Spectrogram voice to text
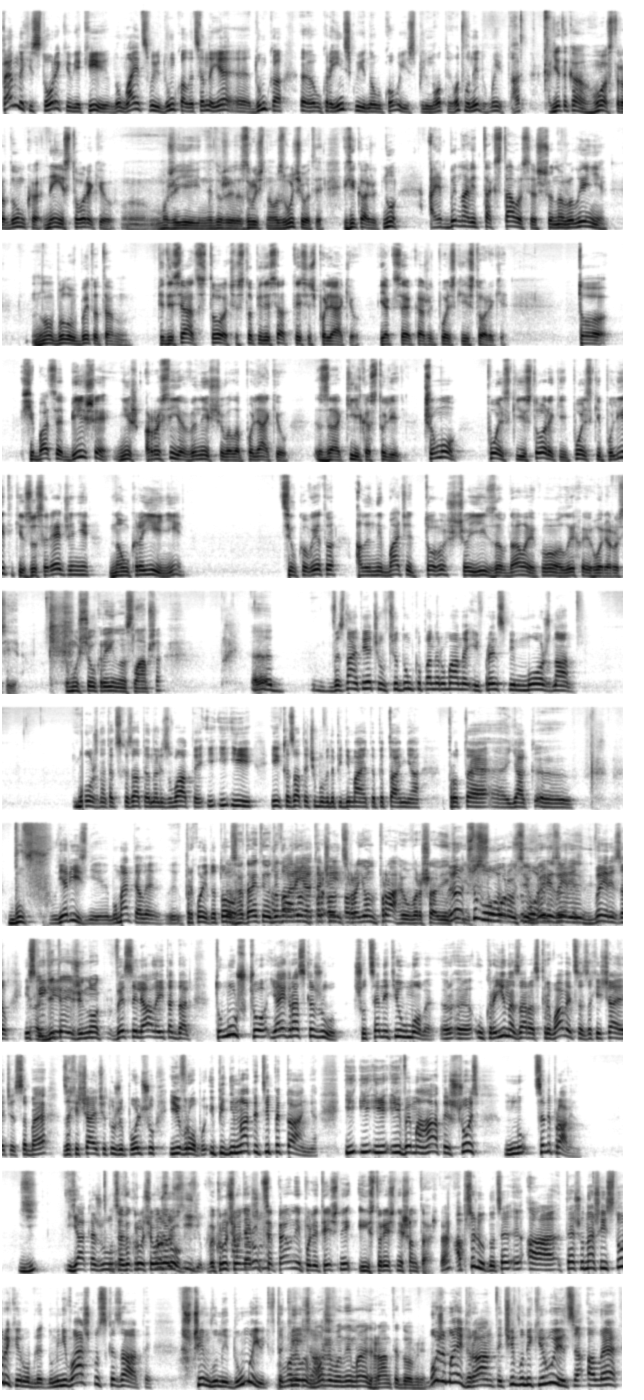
певних істориків, які ну, мають свою думку, але це не є е, думка е, української наукової спільноти. От вони думають так. Є така гостра думка не істориків, е, може її не дуже зручно озвучувати, які кажуть: ну, а якби навіть так сталося, що на Волині ну, було вбито там 50, 100 чи 150 тисяч поляків, як це кажуть польські історики, то хіба це більше, ніж Росія винищувала поляків за кілька століть? Чому польські історики і польські політики зосереджені на Україні цілковито, але не бачать того, що їй завдала якого лиха і горя Росія? Тому що Україна слабша. Е, ви знаєте, я чув цю думку, пане Романе, і в принципі можна. Можна так сказати, аналізувати і, і, і, і казати, чому ви не піднімаєте питання про те, е, як е, був є різні моменти, але е, приходять до того. Згадайте один аварія район, район Праги у Варшаві, який Суворов, суворовці Суворов вирізали виріз- вирізав. І скільки дітей, жінок. виселяли і так далі. Тому що я якраз скажу, що це не ті умови. Е, е, Україна зараз кривавиться, захищаючи себе, захищаючи ту же Польщу і Європу, і піднімати ці питання, і, і, і, і вимагати щось. Ну це неправильно. Я кажу, Це викручування про рук. Викручування рук це певний політичний і історичний шантаж. Так? Абсолютно, це е, а те, що наші історики роблять, ну мені важко сказати, з чим вони думають в такий може, час. може, вони мають гранти добрі. Може, мають гранти, чим вони керуються, але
